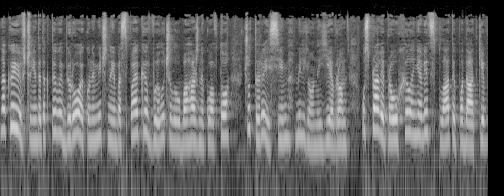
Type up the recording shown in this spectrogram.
На Київщині детективи Бюро економічної безпеки вилучили у багажнику авто 4,7 мільйони євро у справі про ухилення від сплати податків.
